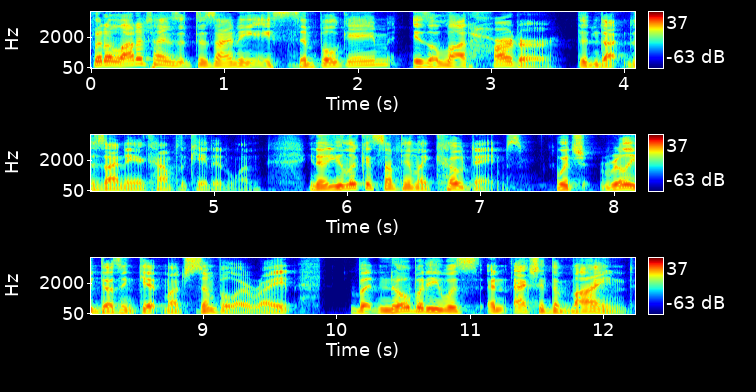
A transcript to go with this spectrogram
but a lot of times, designing a simple game is a lot harder than de- designing a complicated one. You know, you look at something like Codenames, which really doesn't get much simpler, right? But nobody was, and actually, the mind.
